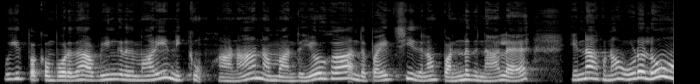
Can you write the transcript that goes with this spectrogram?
உயிர் பக்கம் போகிறதா அப்படிங்கிறது மாதிரியே நிற்கும் ஆனால் நம்ம அந்த யோகா அந்த பயிற்சி இதெல்லாம் பண்ணதுனால என்னாகும்னா உடலும்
